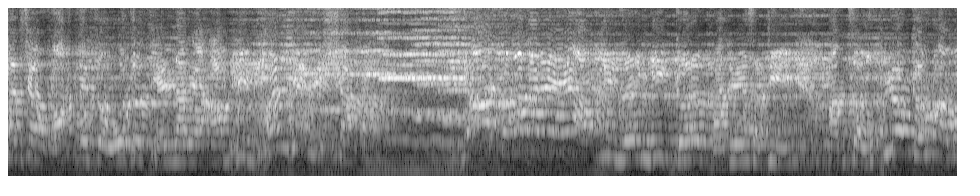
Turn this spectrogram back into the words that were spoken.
पुरुषांच्या वासनेचं ओझ झेलणाऱ्या आम्ही म्हणजे वेश्या या समाजाने आपली लैंगिक गरज भाजण्यासाठी आमचा उपयोग करून आम्हाला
